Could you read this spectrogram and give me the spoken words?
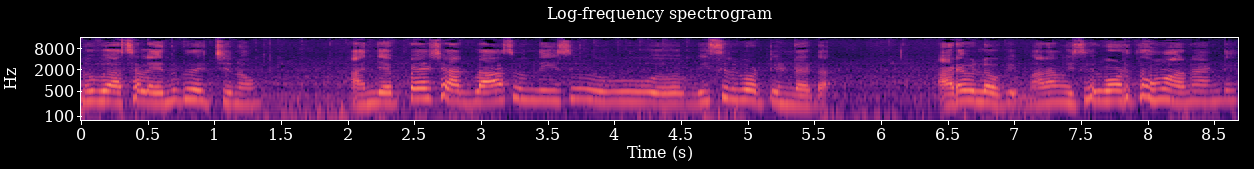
నువ్వు అసలు ఎందుకు తెచ్చినావు? అని చెప్పేసి ఆ గ్లాసుని తీసి ఊ- విసిరి కొట్టిండట అడవిలోకి. మనం విసిరి కొడతామా అనండి?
